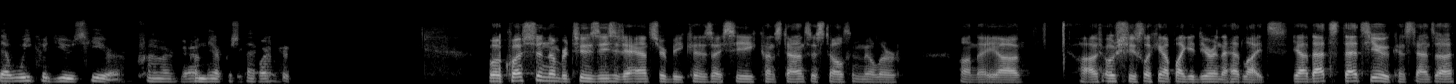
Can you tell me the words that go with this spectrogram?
that we could use here from our, Yeah, from their perspective. well question number two is easy to answer because i see Constanze Stelzenmüller on the uh, uh, oh she's looking up like a deer in the headlights. Yeah that's that's you Constanze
